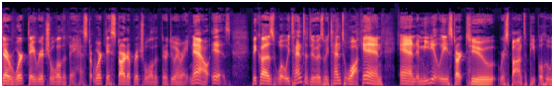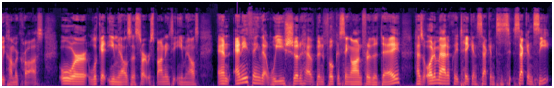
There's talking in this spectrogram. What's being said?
their workday ritual that they have, workday startup ritual that they're doing right now is because what we tend to do is we tend to walk in and immediately start to respond to people who we come across or look at emails and start responding to emails. And anything that we should have been focusing on for the day has automatically taken second second seat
